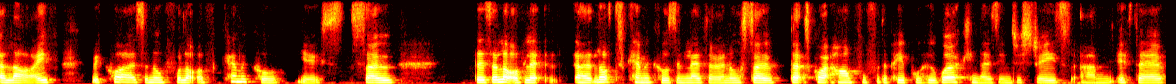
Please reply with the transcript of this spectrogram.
alive requires an awful lot of chemical use. So there's a lot of le- uh, lots of chemicals in leather, and also that's quite harmful for the people who work in those industries um, if they're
